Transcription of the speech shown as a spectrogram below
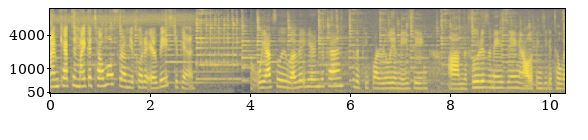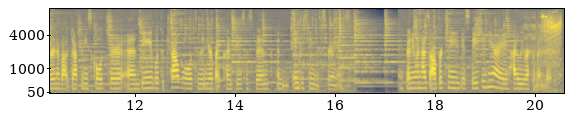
I'm Captain Micah Telmo from Yokota Air Base, Japan. We absolutely love it here in Japan. The people are really amazing. Um, the food is amazing and all the things you get to learn about Japanese culture and being able to travel to the nearby countries has been an interesting experience. If anyone has the opportunity to get stationed here, I highly recommend it.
